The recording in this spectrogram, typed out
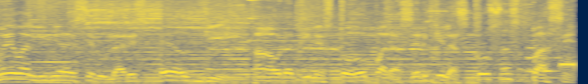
Nueva línea de celulares LG. Ahora tienes todo para hacer que las cosas pasen.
